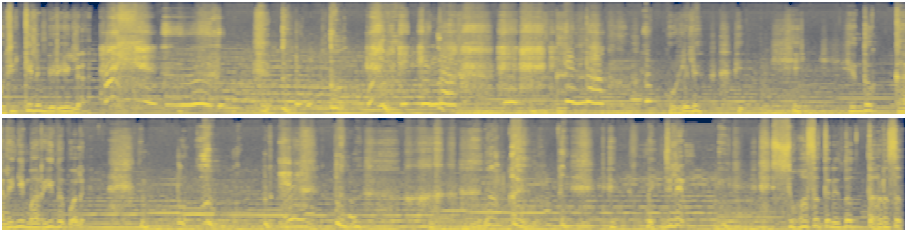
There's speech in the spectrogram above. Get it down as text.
ഒരിക്കലും പിരിയില്ല. എന്താ? എന്താ? ഉള്ളിൽ എന്തോ കലങ്ങി മറിയുന്ന പോലെ. ശ്വാസത്തിന് എന്തോ തടസ്സം.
